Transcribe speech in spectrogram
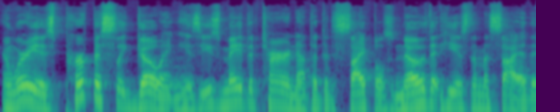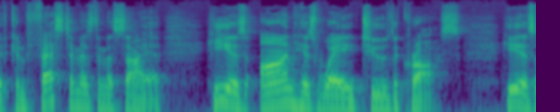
And where he is purposely going is he's made the turn now that the disciples know that he is the Messiah. They've confessed him as the Messiah. He is on his way to the cross. He is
